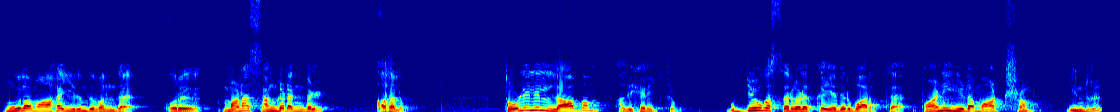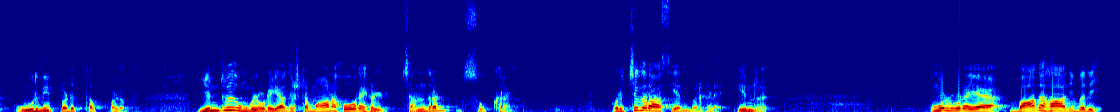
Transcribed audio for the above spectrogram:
மூலமாக இருந்து வந்த ஒரு மன சங்கடங்கள் அகலும். தொழிலில் லாபம் அதிகரிக்கும். உத்தியோகஸ்தர்களுக்கு எதிர்பார்த்த பணியிட மாற்றம் இன்று உறுதிப்படுத்தப்படும். இன்று உங்களுடைய அதிர்ஷ்டமான ஹோரைகள் சந்திரன் சுக்கரன். விருச்சிக அன்பர்களே இன்று உங்களுடைய பாதகாதிபதி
